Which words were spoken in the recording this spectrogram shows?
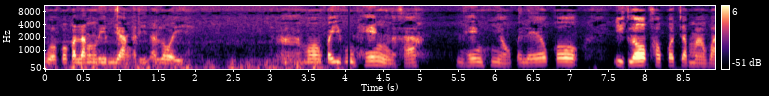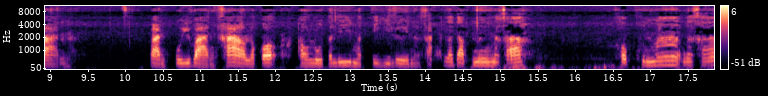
วัวก็กำลังเล็มอย่างอริดอร่อยอมองไปวุนแห้งนะคะมันแห้งเหี่ยวไปแล้วก็อีกรอบเขาก็จะมาหวาน หวานปุ๋ยหวานข้าว แล้วก็เอาโรตารี่มาตีเลยนะคะ ระดับหนึ่งนะคะ ขอบคุณมากนะคะ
